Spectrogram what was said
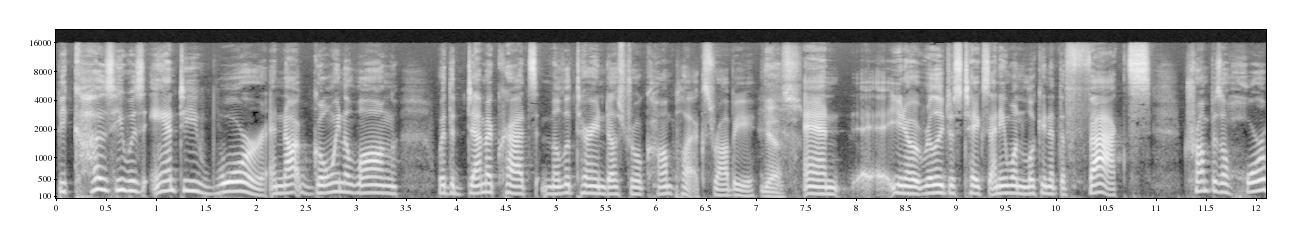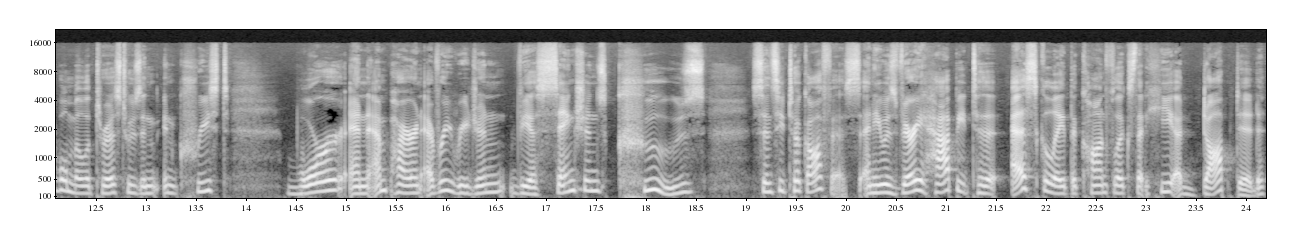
because he was anti war and not going along with the Democrats' military industrial complex, Robbie. Yes. And, uh, you know, it really just takes anyone looking at the facts. Trump is a horrible militarist who's in, increased war and empire in every region via sanctions, coups since he took office. And he was very happy to escalate the conflicts that he adopted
